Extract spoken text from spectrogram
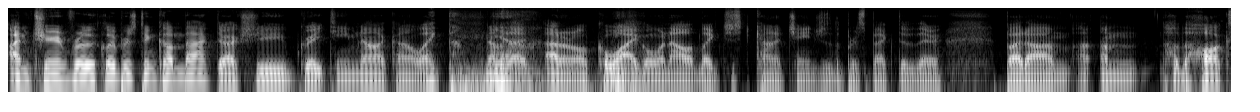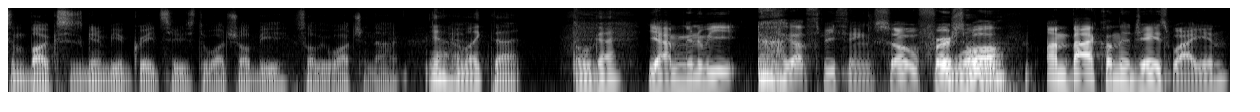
I'm cheering for the Clippers to come back. They're actually a great team now. I kind of like them now Yeah. that I don't know Kawhi going out like just kind of changes the perspective there. But um, I'm the Hawks and Bucks is gonna be a great series to watch. I'll be so I'll be watching that. Yeah, I like that. Oh, guy. Yeah, I'm gonna be. I got three things. So first of all, I'm back on the Jays wagon.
